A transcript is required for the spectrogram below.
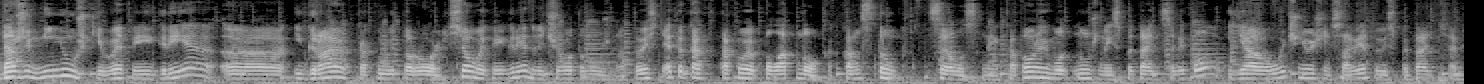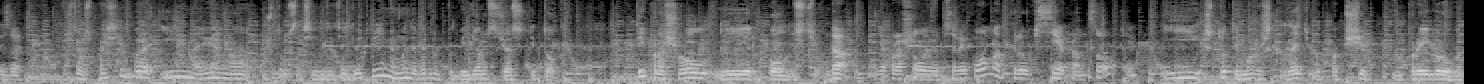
даже менюшки в этой игре э, играют какую-то роль. Все в этой игре для чего-то нужно. То есть это как такое полотно, как конструкт целостный, который вот нужно испытать целиком. Я очень-очень советую испытать обязательно. Что ж, спасибо. И, наверное, чтобы совсем не затягивать время, мы, наверное, подведем сейчас итог. Ты прошел мир полностью. Да, я прошел ее целиком, открыл все концовки. И что ты можешь сказать вот вообще про игру? Вот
